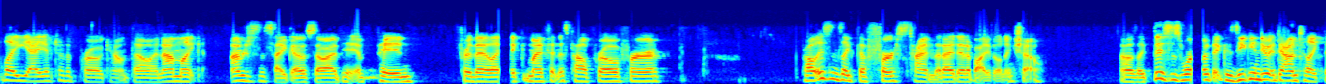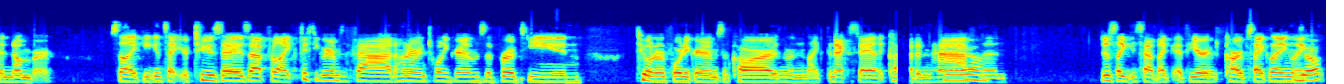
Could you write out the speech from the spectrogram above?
like yeah, you have to have the pro account though, and I'm like I'm just a psycho, so I pay, I've paid for the like MyFitnessPal Pro for probably since like the first time that I did a bodybuilding show. I was like, this is worth it because you can do it down to like the number. So like you can set your Tuesdays up for like 50 grams of fat, 120 grams of protein, 240 grams of carbs, and then like the next day like cut it in half, yeah. and then just like you said, like if you're carb cycling, like yep,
